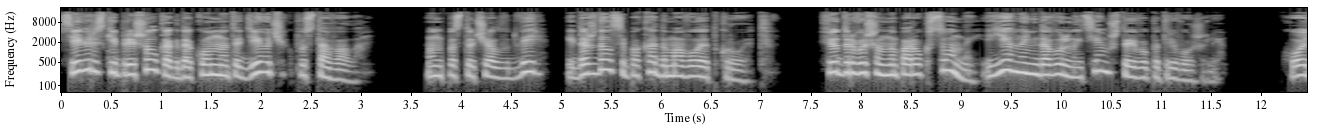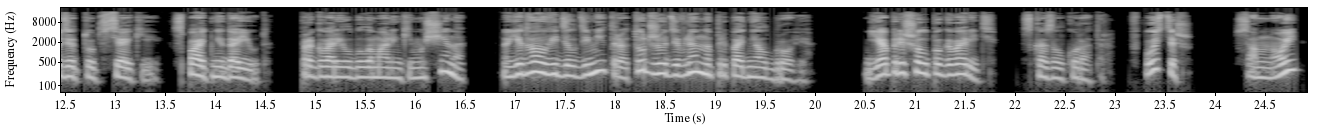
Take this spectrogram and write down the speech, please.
Северский пришел, когда комната девочек пустовала. Он постучал в дверь и дождался, пока домовой откроет. Федор вышел на порог сонный и явно недовольный тем, что его потревожили. «Ходят тут всякие, спать не дают», — проговорил было маленький мужчина, но едва увидел Димитра, тут же удивленно приподнял брови. «Я пришел поговорить», — сказал куратор. «Впустишь?» «Со мной?»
